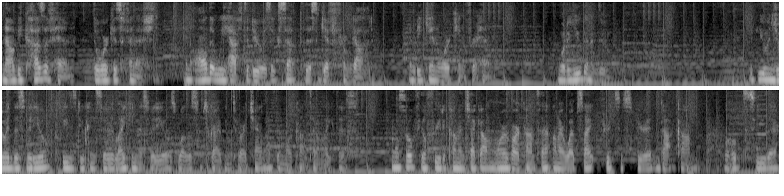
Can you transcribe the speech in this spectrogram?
Now because of him, the work is finished, and all that we have to do is accept this gift from God and begin working for him. What are you going to do? If you enjoyed this video, please do consider liking this video as well as subscribing to our channel for more content like this. Also, feel free to come and check out more of our content on our website, fruitsofspirit.com. We'll hope to see you there.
